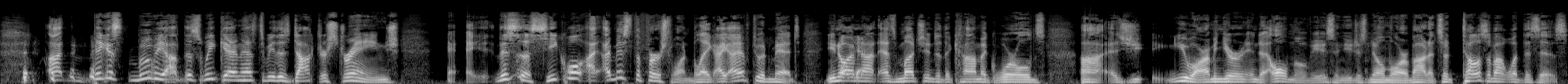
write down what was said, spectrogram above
uh, biggest movie out this weekend has to be this Doctor Strange. Uh, This is a sequel. I, I missed the first one, Blake. I, I have to admit. You know, I'm not as much into the comic worlds uh, as you, you are. I mean, you're into all movies and you just know more about it. So tell us about what this is.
